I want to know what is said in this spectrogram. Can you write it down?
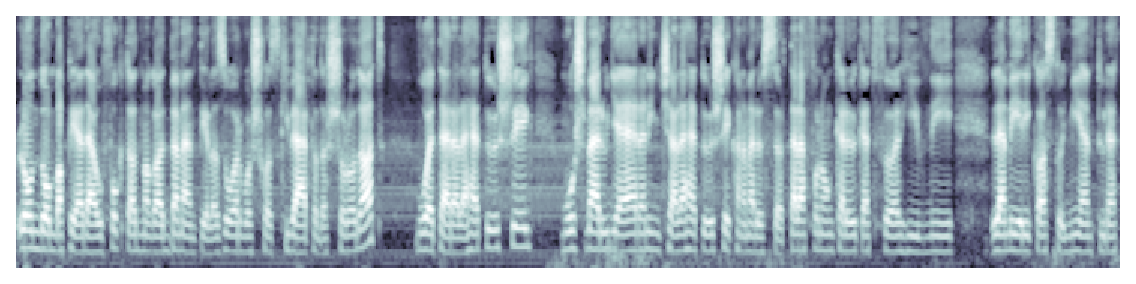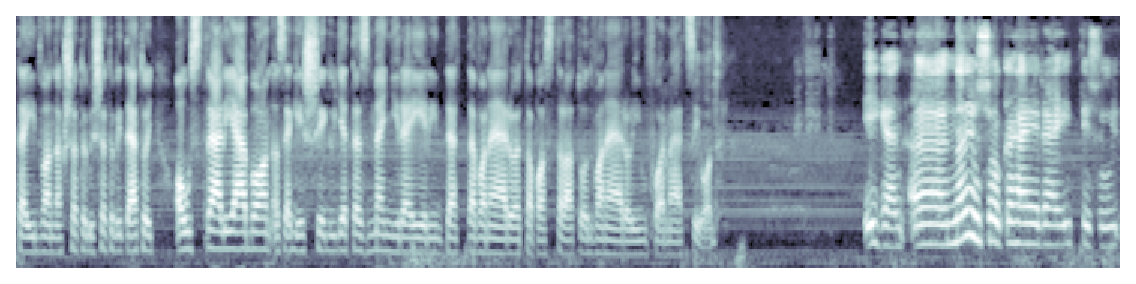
Londonba például fogtad magad, bementél az orvoshoz, kivártad a sorodat, volt erre lehetőség, most már ugye erre nincsen lehetőség, hanem először telefonon kell őket fölhívni, lemérik azt, hogy milyen tüneteid vannak, stb. stb. Tehát, hogy Ausztráliában az egészségügyet ez mennyire érintette, van erről tapasztalatod, van erről információd? Igen, nagyon sok helyre itt is úgy,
